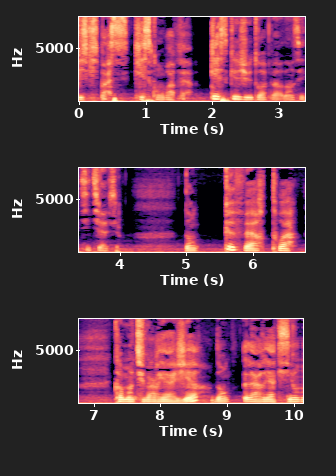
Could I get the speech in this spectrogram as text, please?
qu'est-ce qui se passe? Qu'est-ce qu'on va faire? Qu'est-ce que je dois faire dans cette situation? Donc que faire toi? Comment tu vas réagir? Donc la réaction,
